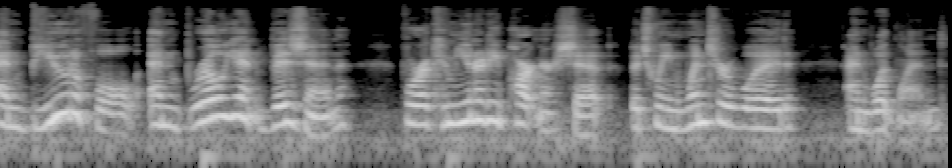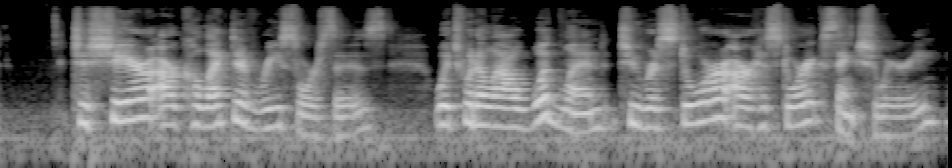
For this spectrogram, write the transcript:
and beautiful and brilliant vision for a community partnership between Winterwood and Woodland to share our collective resources, which would allow Woodland to restore our historic sanctuary,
